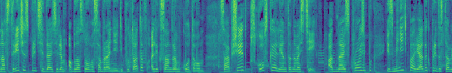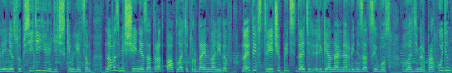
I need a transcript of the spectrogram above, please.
на встрече с председателем областного собрания депутатов Александром Котовым, сообщает Псковская лента новостей. Одна из просьб – изменить порядок предоставления субсидий юридическим лицам на возмещение затрат по оплате труда инвалидов. На этой встрече председатель региональной организации ВОЗ Владимир Прокудин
